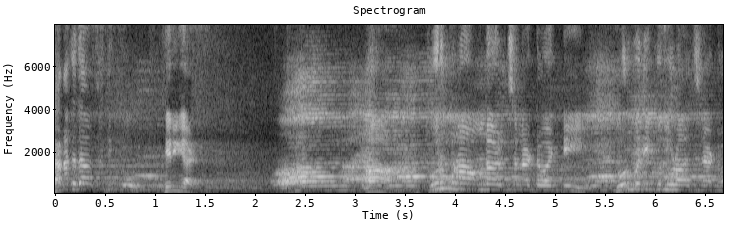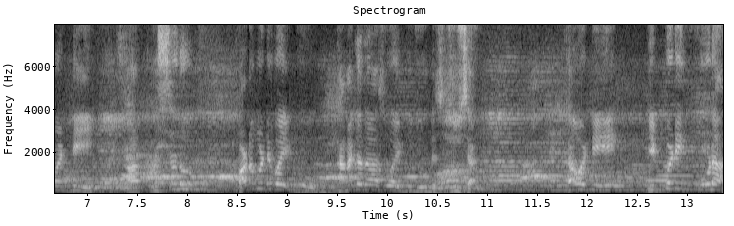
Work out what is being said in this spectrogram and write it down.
కనకదాసు దిక్కు తిరిగాడు. ఆ తూర్పున ఉండాల్సినటువంటి తూర్పు దిక్కు చూడాల్సినటువంటి ఆ కృష్ణుడు పడమటి వైపు కనకదాసు వైపు చూడి చూశాడు. కాబట్టి ఇప్పటికి కూడా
